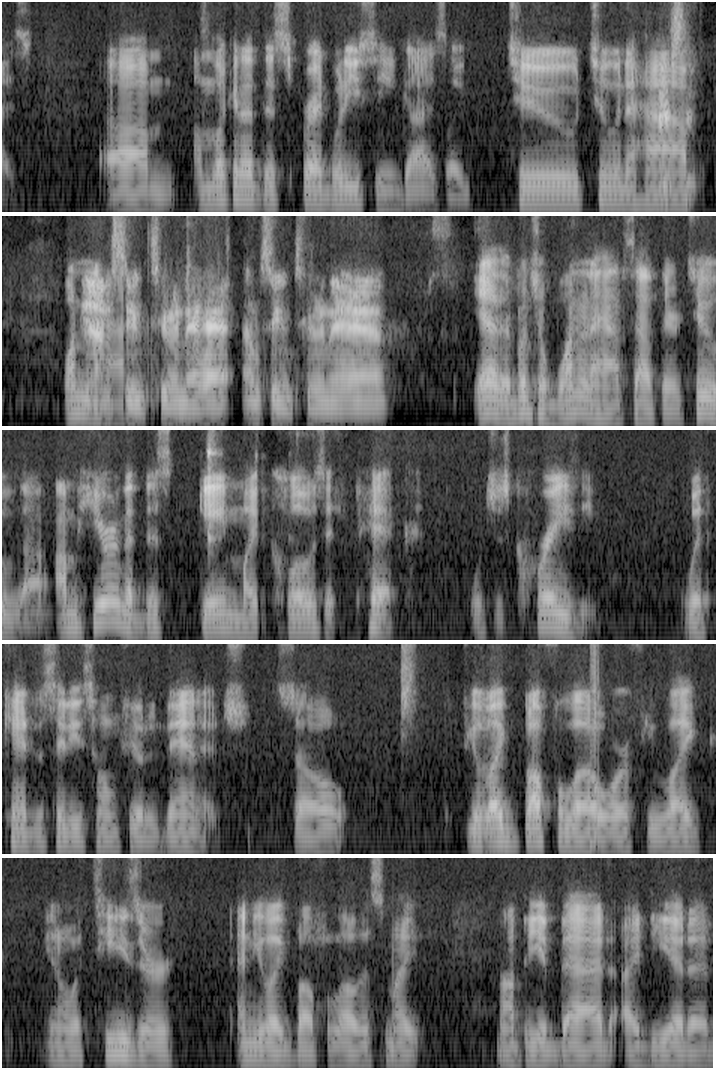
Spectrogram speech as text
eyes. Um, I'm looking at this spread. What are you seeing, guys? Like two, two and a half, one yeah, I'm seeing two and a half. I'm seeing two and a half. Yeah, there are a bunch of one and a halfs out there too. Uh, I'm hearing that this game might close at pick, which is crazy, with Kansas City's home field advantage. So, if you like Buffalo, or if you like, you know, a teaser, and you like Buffalo, this might not be a bad idea to,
